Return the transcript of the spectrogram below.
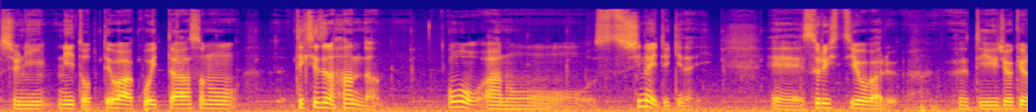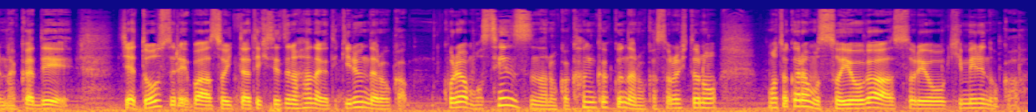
主任にとっては、こういった、その、適切な判断を、あのしないといけない。えー、する必要がある。っていう状況の中で、じゃあどうすればそういった適切な判断ができるんだろうか？これはもうセンスなのか感覚なのか、その人の元からも素養がそれを決めるのか、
